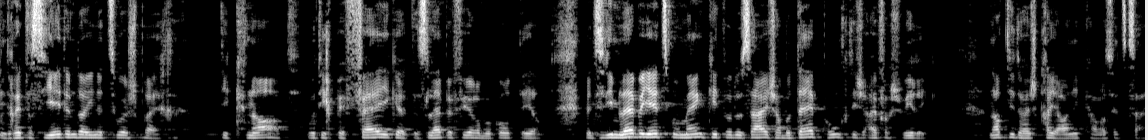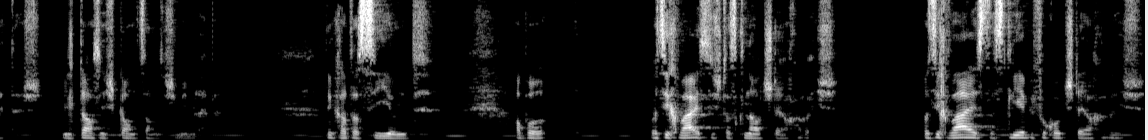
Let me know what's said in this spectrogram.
Und ich will das jedem da ihnen zusprechen. Die Gnade, wo dich befähigen, das Leben zu führen, wo Gott ehrt. Wenn es in deinem Leben jetzt einen Moment gibt, wo du sagst, aber der Punkt ist einfach schwierig. Nati, du hast keine Ahnung gehabt, was du jetzt gesagt hast. Weil das ist ganz anders in meinem Leben dann kann das sein. Und, aber was ich weiß, ist, dass Gnade stärker ist. Was ich weiß, dass die Liebe von Gott stärker ist.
